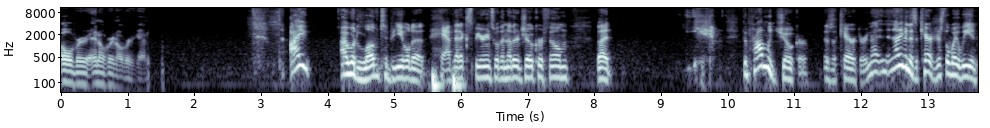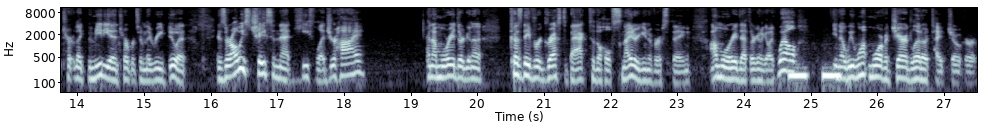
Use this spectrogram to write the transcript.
over and over and over again. I I would love to be able to have that experience with another Joker film, but the problem with Joker as a character, not, not even as a character, just the way we inter- like the media interprets him, they redo it, is they're always chasing that Heath Ledger high, and I'm worried they're gonna because they've regressed back to the whole Snyder universe thing. I'm worried that they're gonna go like, well, you know, we want more of a Jared Leto type Joker.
